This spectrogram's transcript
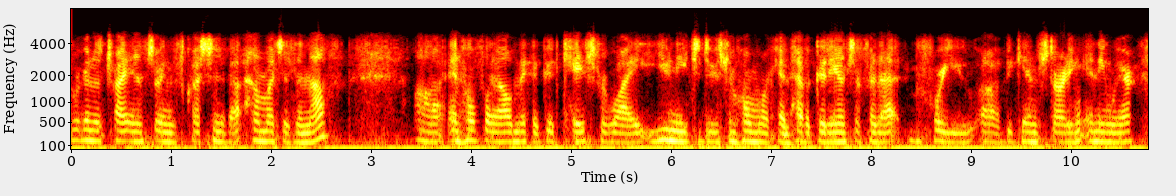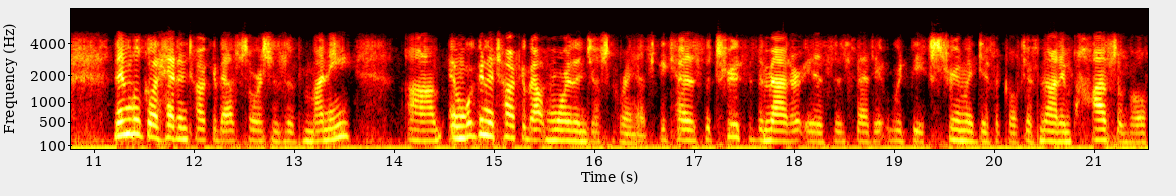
We're going to try answering this question about how much is enough. Uh, and hopefully I'll make a good case for why you need to do some homework and have a good answer for that before you uh, begin starting anywhere. Then we'll go ahead and talk about sources of money. Um, and we're going to talk about more than just grants because the truth of the matter is, is that it would be extremely difficult, if not impossible,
